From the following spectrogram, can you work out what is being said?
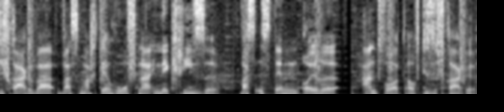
Die Frage war, was macht der Hofner in der Krise? Was ist denn eure Antwort auf diese Frage?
